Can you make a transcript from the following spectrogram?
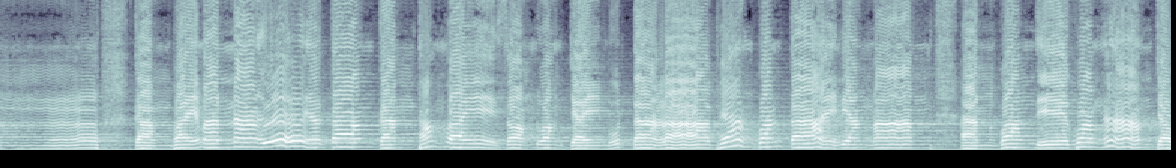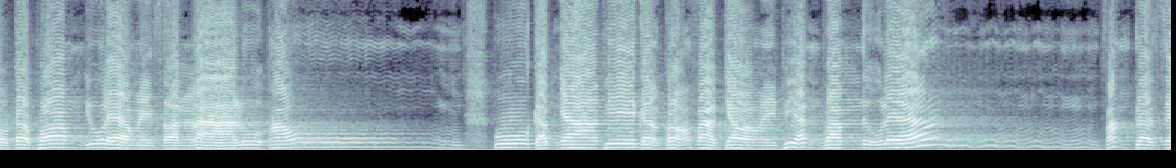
นกำไพมันนางเอ้ยอยากตางกันทำไว้สองดวงใจบุตรตาลาเพียงควันตายเลี้ยงมามอันความดีความงามเจ้าก็พร้อมอยู่แล้วให้สอนลาลูกเขา ปูกับยาพี่ก็ขอฝากเจ้าให้เพียรพำดูแลฟังกระแส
